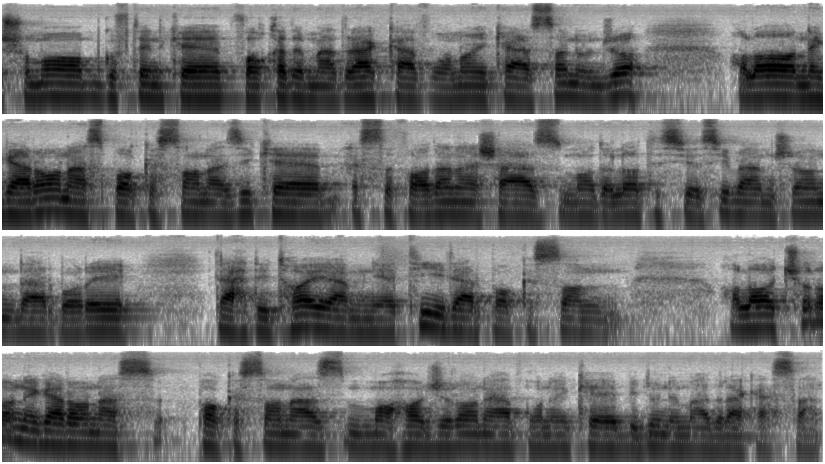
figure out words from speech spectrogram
شما گفتین که فاقد مدرک افغانایی که هستن اونجا. حالا نگران است پاکستان از اینکه استفاده نشه از معادلات سیاسی و همچنان درباره تهدیدهای امنیتی در پاکستان. حالا چرا نگران است پاکستان از مهاجران افغانی که بدون مدرک هستند؟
